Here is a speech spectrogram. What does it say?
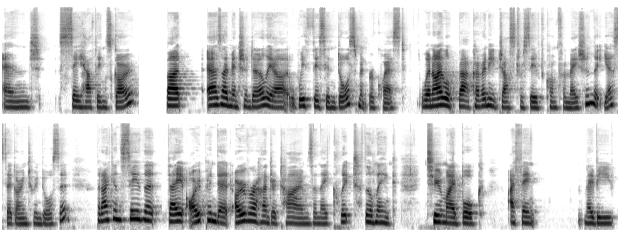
and see how things go. But as I mentioned earlier, with this endorsement request, when I look back, I've only just received confirmation that yes, they're going to endorse it, but I can see that they opened it over a hundred times and they clicked the link to my book. I think maybe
